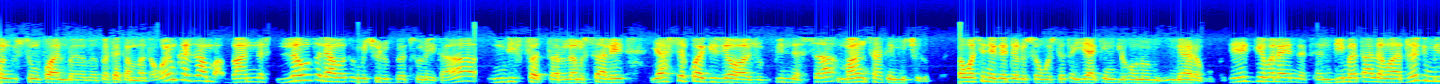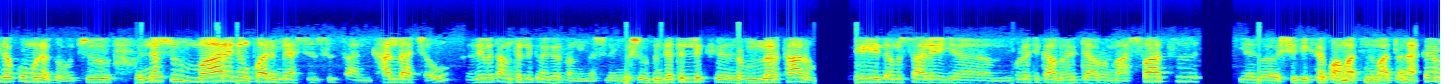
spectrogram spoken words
መንግስቱ እንኳን በተቀመጠው ወይም ከዛም ባነስ ለውጥ ሊያመጡ የሚችሉበት ሁኔታ እንዲፈጠር ለምሳሌ የአስቸኳይ ጊዜ አዋጁ ቢነሳ ማንሳት የሚችሉበት ሰዎችን የገደሉ ሰዎች ተጠያቂ እንዲሆኑ የሚያደርጉበት የህግ የበላይነት እንዲመጣ ለማድረግ የሚጠቁሙ ነገሮች እነሱን ማድረግ እንኳን የሚያስችል ስልጣን ካላቸው እኔ በጣም ትልቅ ነገር ነው የሚመስለኝ። እንደ ትልቅ መርታ ነው። ይሄ ለምሳሌ የፖለቲካ ምህዳሩን ማስፋት የሲቪክ ተቋማትን ማጠናከር፣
